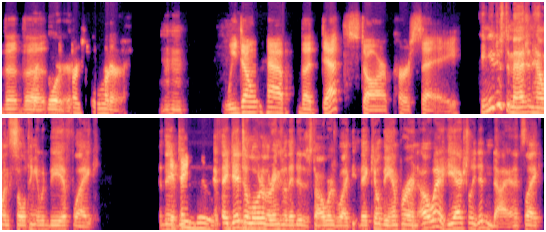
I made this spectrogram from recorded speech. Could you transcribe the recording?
the the First Order. the First Order. mhm. we don't have the Death Star per se. can you just imagine how insulting it would be if like they if they did knew, if they did to Lord of the Rings what they did to Star Wars, where like they killed the Emperor, and oh wait, he actually didn't die, and it's like,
